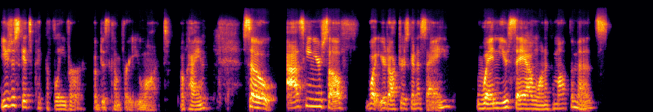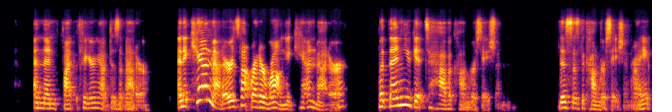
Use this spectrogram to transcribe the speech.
You just get to pick the flavor of discomfort you want. Okay. So asking yourself what your doctor is going to say when you say, I want to come off the meds, and then fi- figuring out does it matter? And it can matter. It's not right or wrong. It can matter. But then you get to have a conversation. This is the conversation, right?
